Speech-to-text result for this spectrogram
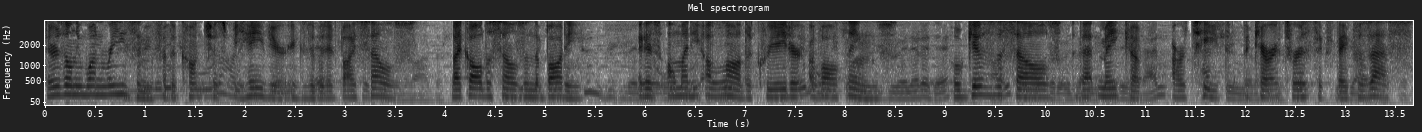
There is only one reason for the conscious behavior exhibited by cells. Like all the cells in the body, it is Almighty Allah, the creator of all things, who gives the cells that make up our teeth the characteristics they possess.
